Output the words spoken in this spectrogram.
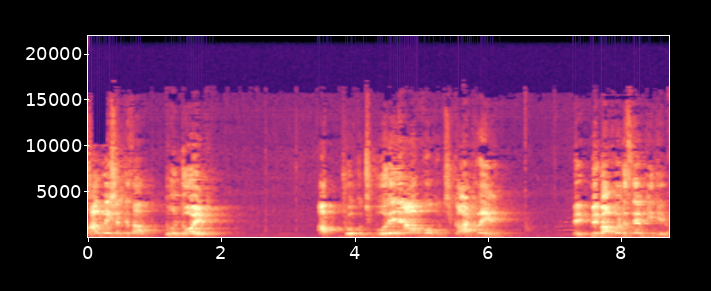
سالویشن کے ساتھ۔ ڈونٹ ڈو اٹ آپ جو کچھ بو رہے ہیں، آپ وہ کچھ کاٹ رہے ہیں۔ میرے باپ کو انڈرسٹینڈ کیجیے گا۔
